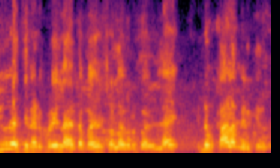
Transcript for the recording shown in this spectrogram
யூகத்தின் அடிப்படையில் நான் இந்த பதில் சொல்ல விரும்பவில்லை. இன்னும் காலம் இருக்கிறது.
